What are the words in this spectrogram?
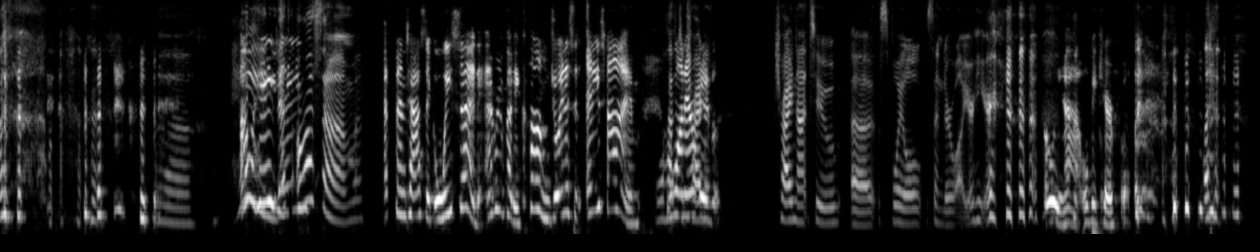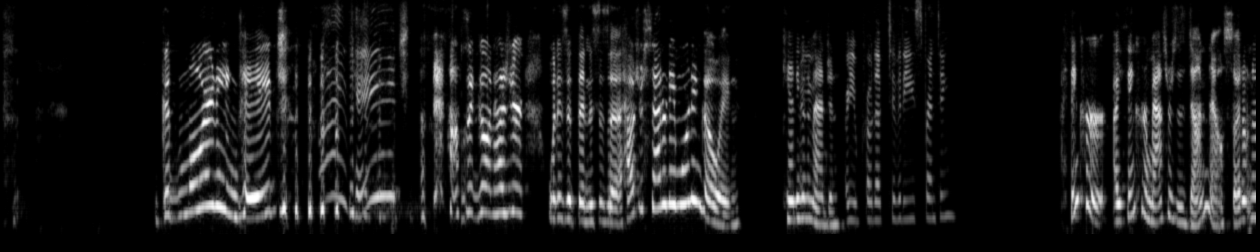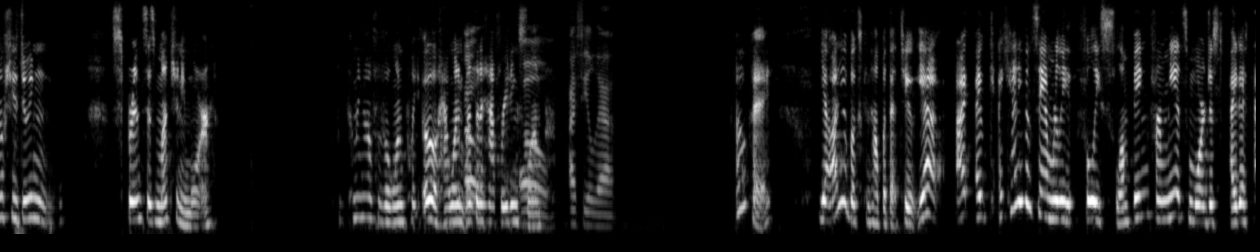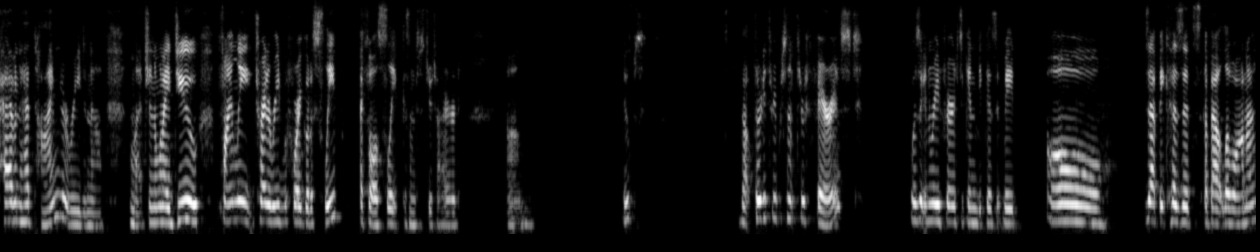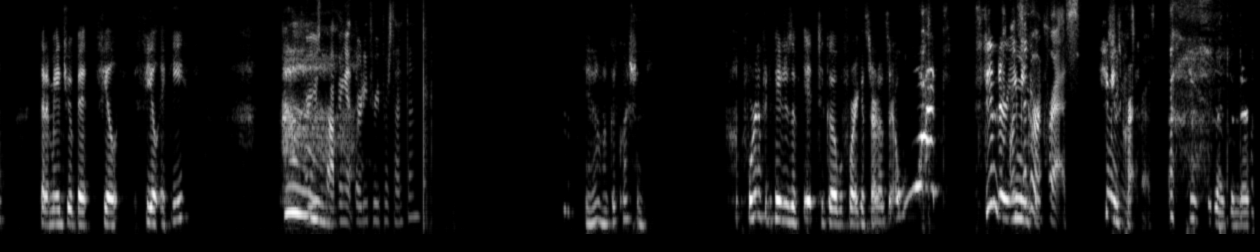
Uh, hey, Oh, hey, that's awesome. That's fantastic. We said, everybody, come join us at any time. We'll We want to try everybody. to, try not to uh, spoil Cinder while you're here. oh yeah, we'll be careful. Good morning, Paige. Hi, Paige. How's it going? How's your what is it then? This is a how's your Saturday morning going? Can't even are you, imagine. Are you productivity sprinting? I think her I think her master's is done now, so I don't know if she's doing sprints as much anymore. I'm coming off of a one point oh, one month oh. and a oh. half reading slump. Oh, I feel that. Okay. Yeah, audiobooks can help with that too. Yeah, I, I, I can't even say I'm really fully slumping. For me, it's more just I just haven't had time to read enough much. And when I do finally try to read before I go to sleep, I fall asleep because I'm just too tired. Um, oops. About 33% through Fairest. Was it going to read Fairest again because it made. Oh, is that because it's about Levana that it made you a bit feel feel icky? Are you stopping at 33% then? Yeah, no, good question. 450 pages of it to go before I can start on Sarah. What? Cinder? On you mean Cinder Cress? Cress? She means, she means Cress. Cress. Cinder.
